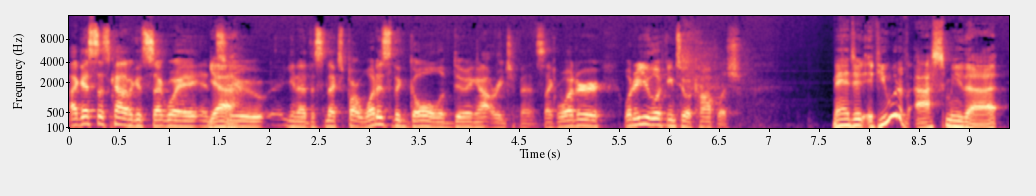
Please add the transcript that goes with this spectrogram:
I guess that's kind of a good segue into Yeah. you know this next part. What is the goal of doing outreach events? Like, what are what are you looking to accomplish? Man, dude, if you would have asked me that,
